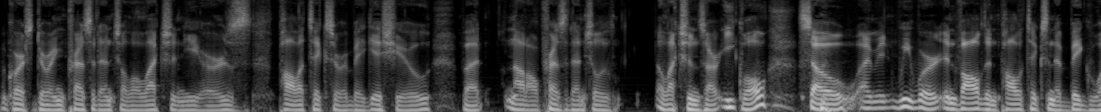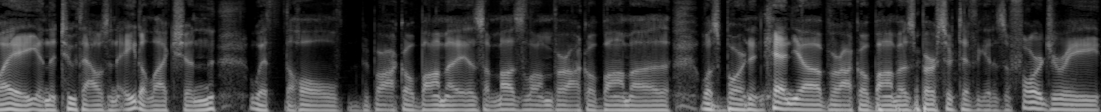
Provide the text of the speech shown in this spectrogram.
of course, during presidential election years, politics are a big issue, but not all presidential elections are equal. So, hmm. I mean, we were involved in politics in a big way in the 2008 election with the whole Barack Obama is a Muslim, Barack Obama was born in Kenya, Barack Obama's birth certificate is a forgery.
